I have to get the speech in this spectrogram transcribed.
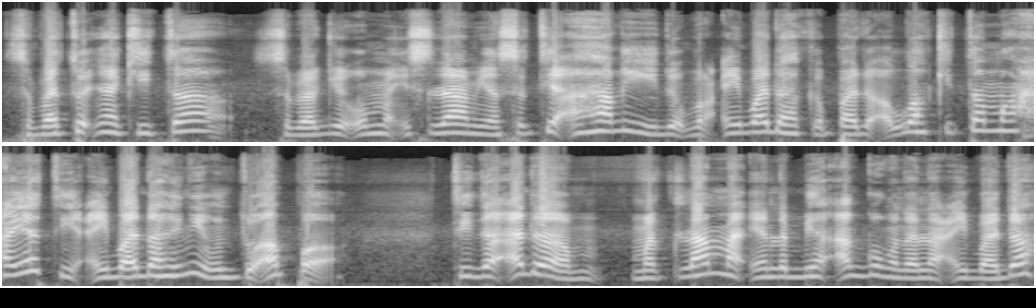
Sepatutnya kita sebagai umat Islam yang setiap hari hidup beribadah kepada Allah, kita menghayati ibadah ini untuk apa? Tidak ada matlamat yang lebih agung dalam ibadah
